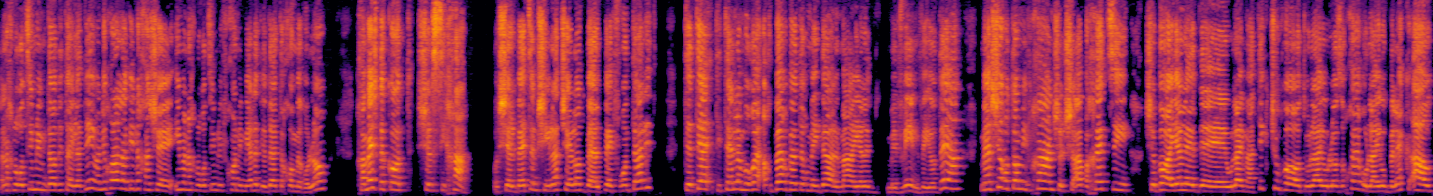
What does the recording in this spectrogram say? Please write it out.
אנחנו רוצים למדוד את הילדים, אני יכולה להגיד לך שאם אנחנו רוצים לבחון אם ילד יודע את החומר או לא, חמש דקות של שיחה או של בעצם שאלת שאלות בעל פה פרונטלית, תיתן למורה הרבה הרבה יותר מידע על מה הילד מבין ויודע, מאשר אותו מבחן של שעה וחצי, שבו הילד אה, אולי מעתיק תשובות, אולי הוא לא זוכר, אולי הוא בלק אאוט,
